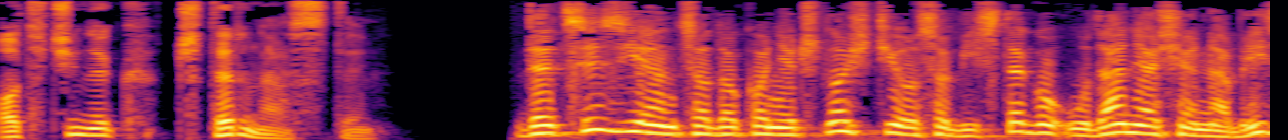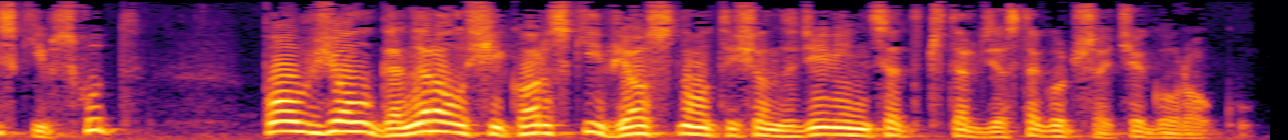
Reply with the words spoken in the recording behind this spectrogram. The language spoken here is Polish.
Odcinek czternasty Decyzję co do konieczności osobistego udania się na Bliski Wschód powziął generał Sikorski wiosną 1943 roku.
